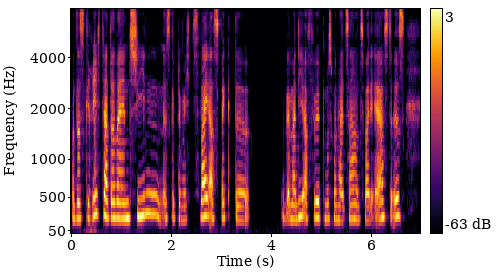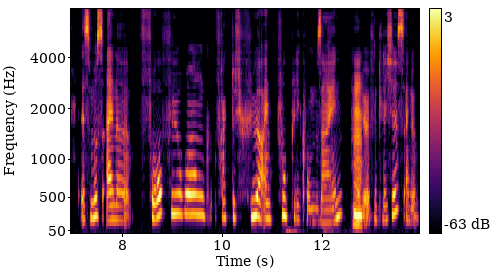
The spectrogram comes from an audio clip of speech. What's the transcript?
Und das Gericht hat dabei entschieden, es gibt nämlich zwei Aspekte, wenn man die erfüllt, muss man halt zahlen. Und zwar der erste ist, es muss eine Vorführung praktisch für ein Publikum sein, Hm. ein öffentliches, eine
